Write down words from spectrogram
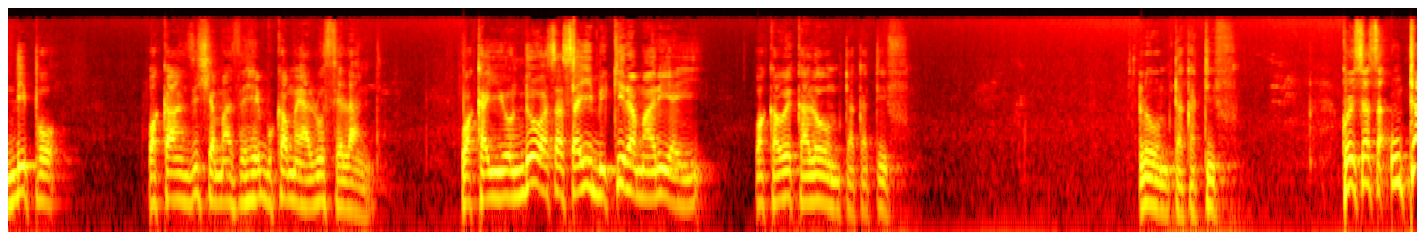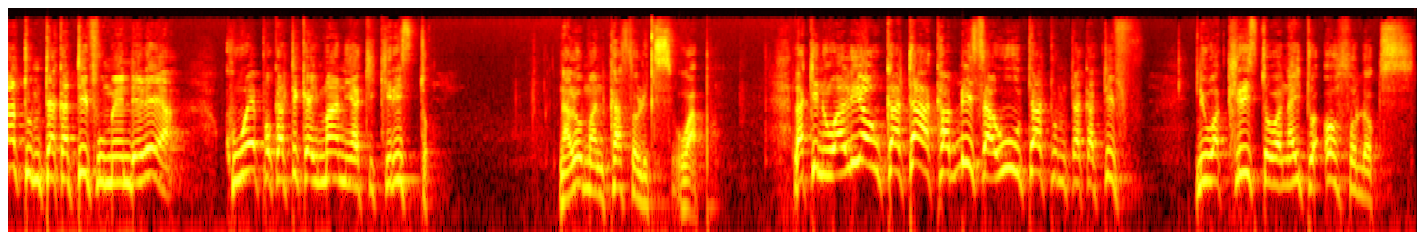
ndipo wakaanzisha madhehebu kama ya Lutheran, wakaiondoa sasa hii Bikira Maria hii, wakaweka Roho Mtakatifu, Roho Mtakatifu. Kwa hiyo sasa Utatu Mtakatifu umeendelea kuwepo katika imani ya Kikristo na Roman Catholics wapo, lakini walioukataa kabisa huu Utatu Mtakatifu ni Wakristo wanaitwa Orthodox.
